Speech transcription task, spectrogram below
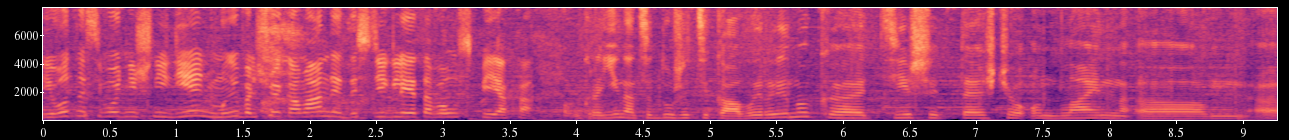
И вот на сегодняшний день мы большой командой достигли этого успеха. Україна це дуже цікавий ринок. Е, Тішить те, що онлайн, е, е,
